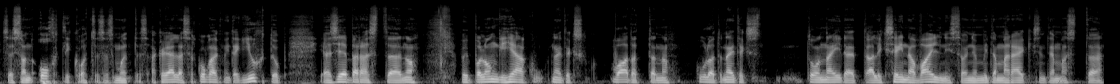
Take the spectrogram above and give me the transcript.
sest see on ohtlik otseses mõttes, aga jälle seal kogu aeg midagi juhtub ja seepärast äh, noh, võib-olla ongi hea näiteks vaadata noh, kuulata näiteks, toon näide, et Aleksei Navalnõis on ju, mida ma rääkisin temast äh,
